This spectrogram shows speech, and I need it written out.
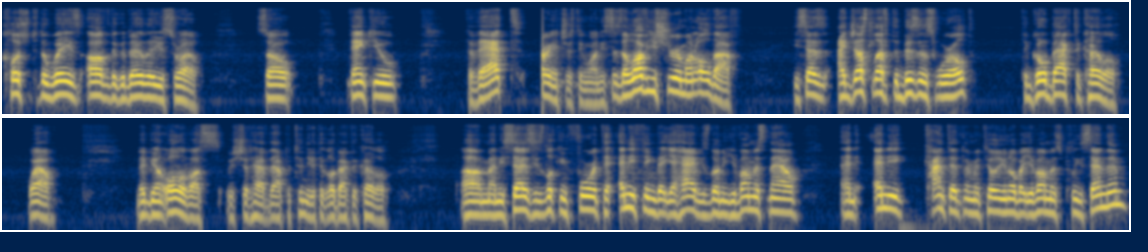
closer to the ways of the Gedolei Yisrael. So, thank you for that. Very interesting one. He says, I love Yeshurim on All Daf. He says, I just left the business world to go back to Kailo. Wow. Maybe on all of us, we should have the opportunity to go back to Kailo. Um, and he says he's looking forward to anything that you have. He's learning Yavamis now. And any content or material you know about Yavamis, please send him.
